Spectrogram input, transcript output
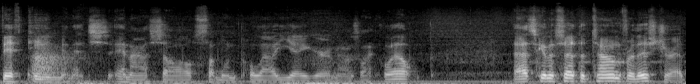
15 minutes and I saw someone pull out Jaeger and I was like, well, that's going to set the tone for this trip.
